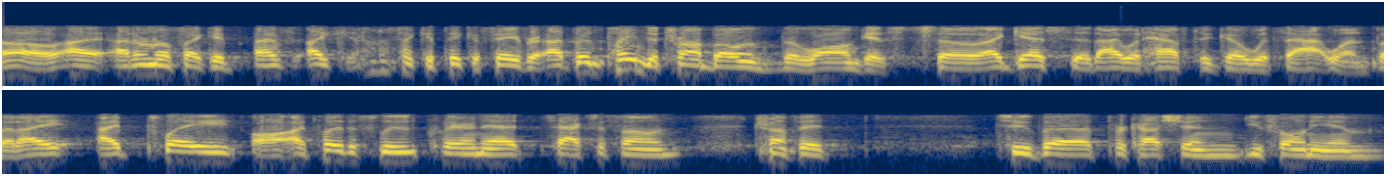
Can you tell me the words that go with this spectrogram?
Oh, I, I don't know if I could. I've, I don't know if I could pick a favorite. I've been playing the trombone the longest, so I guess that I would have to go with that one. But I I play uh, I play the flute, clarinet, saxophone, trumpet, tuba, percussion, euphonium.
